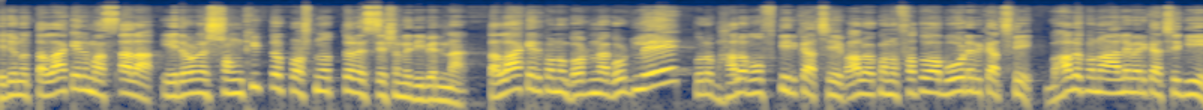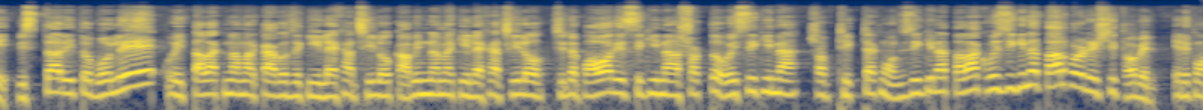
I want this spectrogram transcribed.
এই জন্য তালাকের মাসালা এ ধরনের সংক্ষিপ্ত প্রশ্নোত্তরের সেশনে দিবেন না। তালাকের কোনো ঘটনা ঘটলে কোনো ভালো মুফতির কাছে, ভালো কোনো ফতোয়া বোর্ডের কাছে, ভালো কোনো আলেমের কাছে গিয়ে বিস্তারিত বলে ওই তালাক নামার কাগজে কি লেখা ছিল, কাবিন নামে কি লেখা ছিল, সেটা পাওয়া গেছে কিনা শর্ত হয়েছে কিনা, সব ঠিকঠাক হয়েছে কিনা, তালাক হয়েছে কিনা, তারপরে নিশ্চিত হবে এরকম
